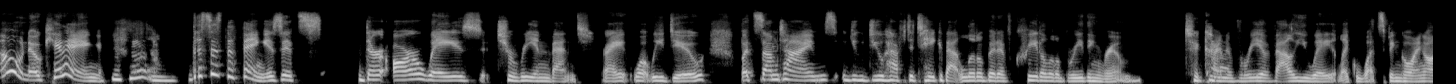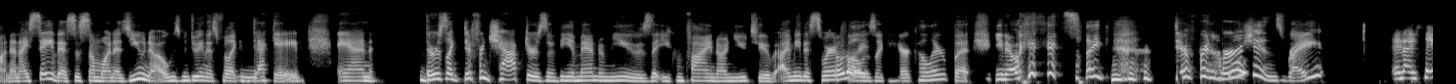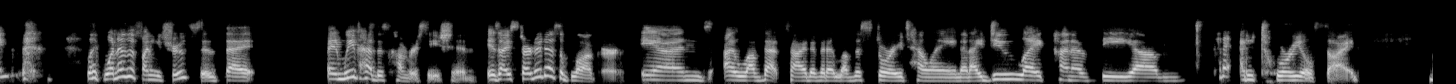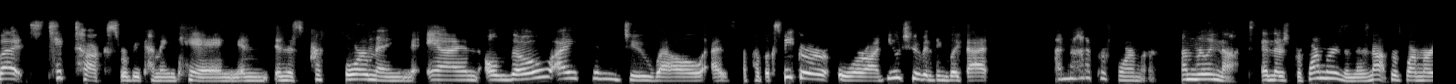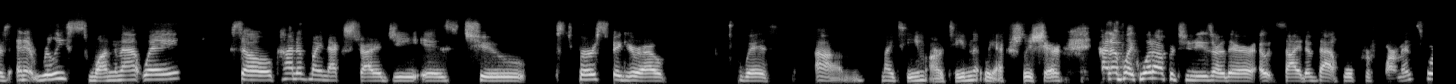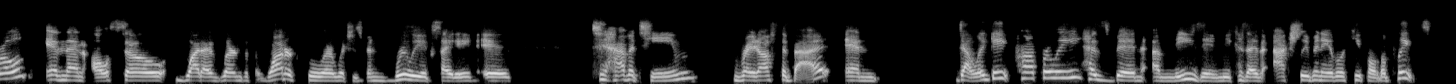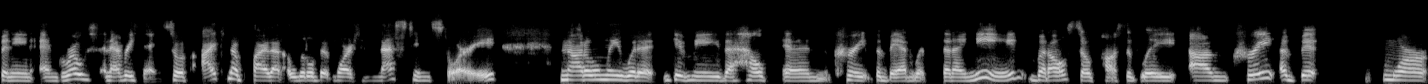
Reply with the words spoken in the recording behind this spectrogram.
Oh, no kidding. Mm-hmm. This is the thing is it's there are ways to reinvent, right? What we do. But sometimes you do have to take that little bit of create a little breathing room to kind yeah. of reevaluate like what's been going on. And I say this as someone, as you know, who's been doing this for like a mm-hmm. decade and there's like different chapters of the Amanda Muse that you can find on YouTube. I mean, I swear totally. it follows like hair color, but you know, it's like different versions, right? And I think like one of the funny truths is that and we've had this conversation is I started as a blogger and I love that side of it. I love the storytelling and I do like kind of the um, kind of editorial side. But TikToks were becoming king and in this performing. And although I can do well as a public speaker or on YouTube and things like that, I'm not a performer. I'm really not. And there's performers and there's not performers. And it really swung that way so, kind of my next strategy is to first figure out with um, my team, our team that we actually share, kind of like what opportunities are there outside of that whole performance world. And then also what I've learned with the water cooler, which has been really exciting, is to have a team right off the bat and delegate properly has been amazing because I've actually been able to keep all the plates spinning and growth and everything. So if I can apply that a little bit more to nesting story, not only would it give me the help and create the bandwidth that I need, but also possibly um, create a bit more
